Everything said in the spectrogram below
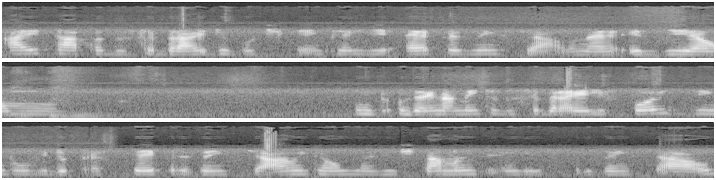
A etapa do Sebrae de Bootcamp ele é presencial, né? Ele é um, o treinamento do Sebrae ele foi desenvolvido para ser presencial, então a gente está mantendo isso presencial.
